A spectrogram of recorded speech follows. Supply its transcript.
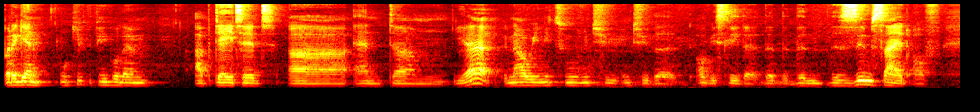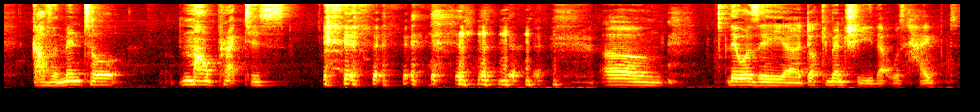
But again we'll keep the people them updated uh and um yeah now we need to move into into the obviously the the the, the, the zim side of governmental malpractice. Um there was a uh, documentary that was hyped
